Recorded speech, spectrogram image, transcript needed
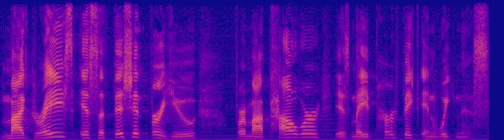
My grace is sufficient for you, for my power is made perfect in weakness.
